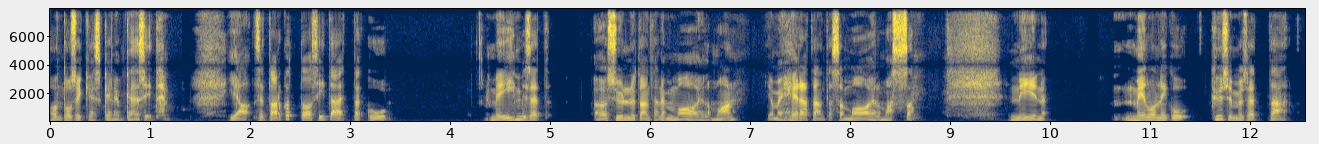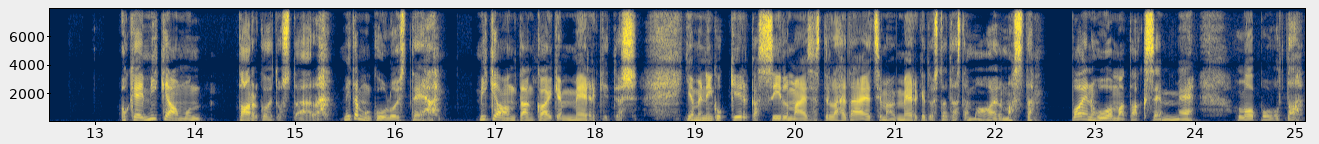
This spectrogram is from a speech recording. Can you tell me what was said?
on tosi keskeinen käsite. Ja se tarkoittaa sitä, että kun me ihmiset synnytään tänne maailmaan ja me herätään tässä maailmassa, niin meillä on niinku kysymys, että okei, mikä on mun tarkoitus täällä? Mitä mun kuuluisi tehdä? Mikä on tämän kaiken merkitys? Ja me niinku kirkassilmäisesti lähdetään etsimään merkitystä tästä maailmasta. Vain huomataksemme lopulta,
